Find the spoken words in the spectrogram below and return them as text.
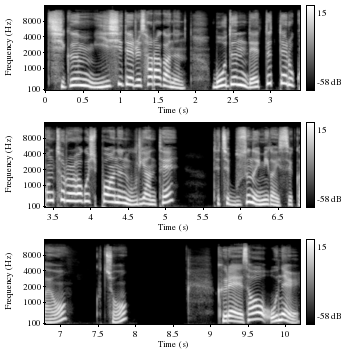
지금 이 시대를 살아가는 모든 내 뜻대로 컨트롤하고 싶어 하는 우리한테 대체 무슨 의미가 있을까요? 그쵸? 그래서 오늘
